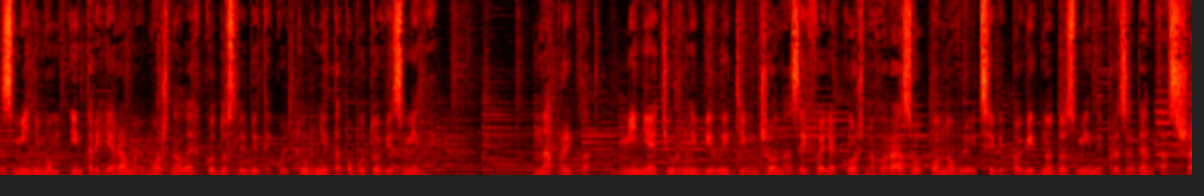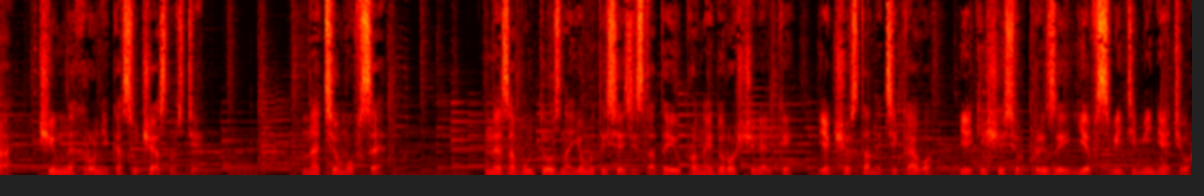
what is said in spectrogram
З мінімум інтер'єрами можна легко дослідити культурні та побутові зміни. Наприклад, мініатюрний білий дім Джона Зейфеля кожного разу оновлюється відповідно до зміни президента США, чим не хроніка сучасності. На цьому все. Не забудьте ознайомитися зі статтею про найдорожчі ляльки, якщо стане цікаво, які ще сюрпризи є в світі мініатюр.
